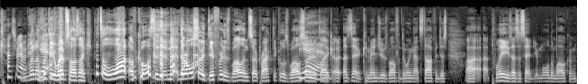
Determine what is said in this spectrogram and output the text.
I can't remember. When I yeah. looked at your website, I was like, "That's a lot of courses, and they're- all so different as well, and so practical as well." So it's like, uh, as I said, commend you as well for doing that stuff, and just uh, uh, please, as I said, you're more than welcome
